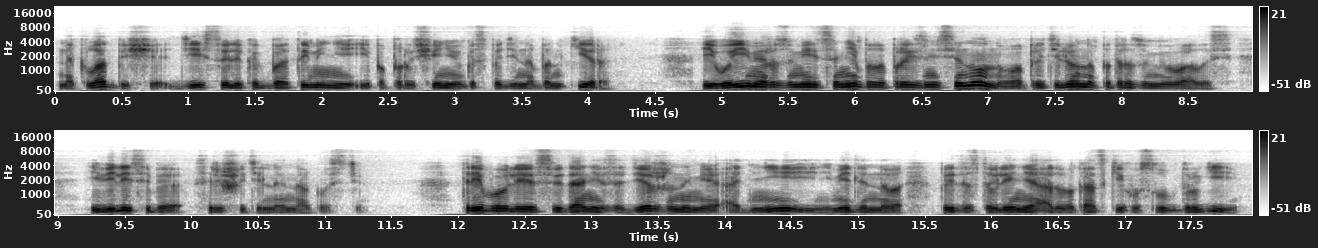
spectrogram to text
на кладбище, действовали как бы от имени и по поручению господина банкира. Его имя, разумеется, не было произнесено, но определенно подразумевалось, и вели себя с решительной наглостью. Требовали свиданий с задержанными одни и немедленного предоставления адвокатских услуг другие –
